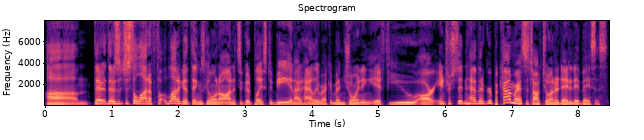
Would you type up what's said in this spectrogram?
Um, there, there's just a lot of, a lot of good things going on. It's a good place to be and I'd highly recommend joining if you are interested in having a group of comrades to talk to on a day to day basis.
